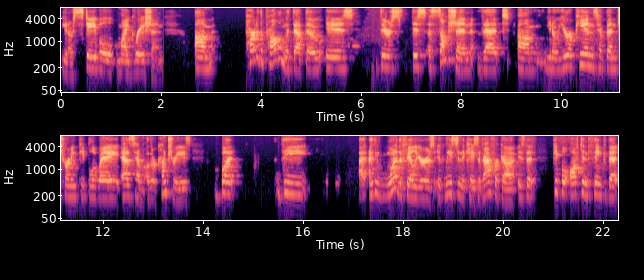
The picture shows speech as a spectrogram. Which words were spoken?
you know, stable migration. Um, part of the problem with that, though, is there's this assumption that um, you know Europeans have been turning people away, as have other countries, but the I, I think one of the failures, at least in the case of Africa, is that people often think that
